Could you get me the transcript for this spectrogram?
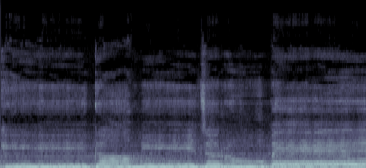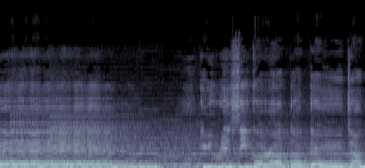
เคกาเมจะรูเปคิริสิครตเตจัน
